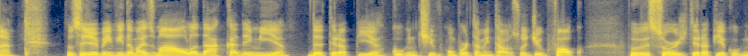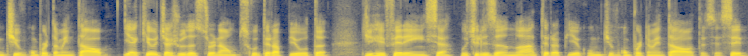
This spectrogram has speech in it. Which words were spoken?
né? Então seja bem-vindo a mais uma aula da Academia da Terapia Cognitivo Comportamental. Eu sou Diego Falco, professor de terapia cognitivo comportamental, e aqui eu te ajudo a se tornar um psicoterapeuta de referência utilizando a terapia cognitivo comportamental, TCC,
